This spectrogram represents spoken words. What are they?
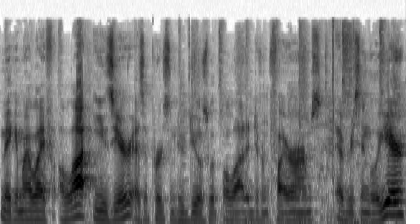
making my life a lot easier as a person who deals with a lot of different firearms every single year.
